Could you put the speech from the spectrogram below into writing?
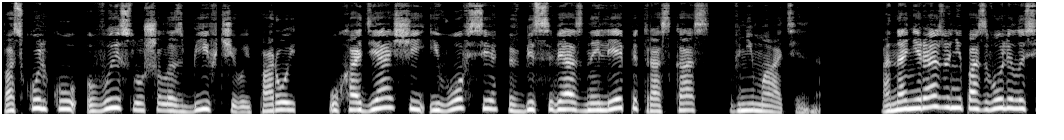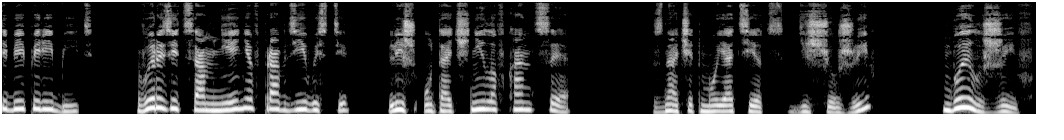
поскольку выслушала сбивчивый, порой уходящий и вовсе в бессвязный лепет рассказ внимательно. Она ни разу не позволила себе перебить, выразить сомнение в правдивости, лишь уточнила в конце. Значит, мой отец еще жив? Был жив,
